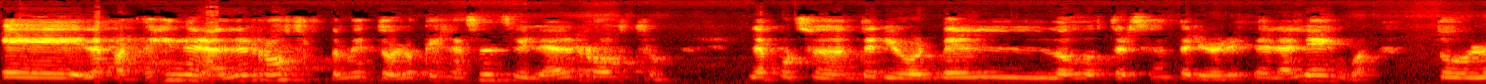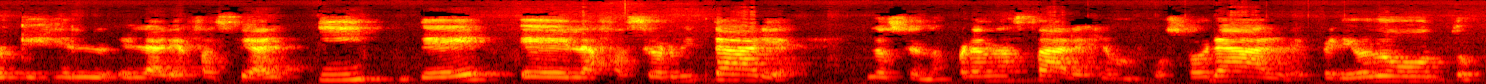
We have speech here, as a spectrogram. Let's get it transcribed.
eh, la parte general del rostro, también todo lo que es la sensibilidad del rostro, la porción anterior de los dos tercios anteriores de la lengua, todo lo que es el, área facial y de eh, la fase orbitaria, los senos paranasales, la mucosa oral, el periodonto,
